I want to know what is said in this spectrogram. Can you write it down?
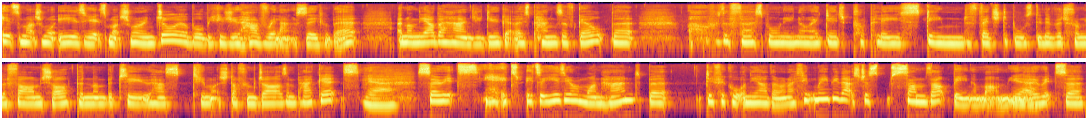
it's much more easier, it's much more enjoyable because you have relaxed a little bit. And on the other hand, you do get those pangs of guilt that, oh, the firstborn, you know, I did properly steamed vegetables delivered from the farm shop, and number two has too much stuff from jars and packets. Yeah. So it's yeah, it's it's easier on one hand, but difficult on the other. And I think maybe that's just sums up being a mum. You Yeah. know, it's a,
